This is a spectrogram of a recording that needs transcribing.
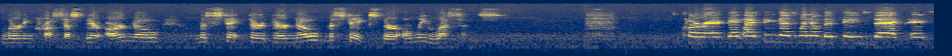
the learning process. There are no mistake. There there are no mistakes. There are only lessons. Correct. And I think that's one of the things that it's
